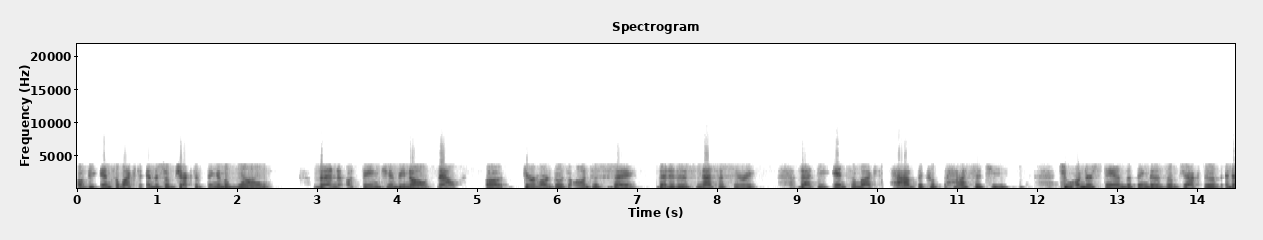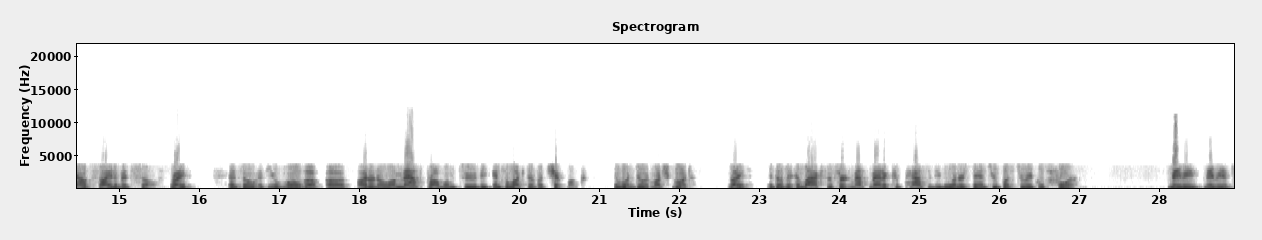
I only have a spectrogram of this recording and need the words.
of the intellect and this objective thing in the world, then a thing can be known. Now, uh, Gerhard goes on to say that it is necessary that the intellect have the capacity to understand the thing that is objective and outside of itself, right? And so if you hold up, uh, I don't know, a math problem to the intellect of a chipmunk, it wouldn't do it much good, right? It doesn't, it lacks a certain mathematic capacity to understand two plus two equals four. Maybe, maybe it's,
